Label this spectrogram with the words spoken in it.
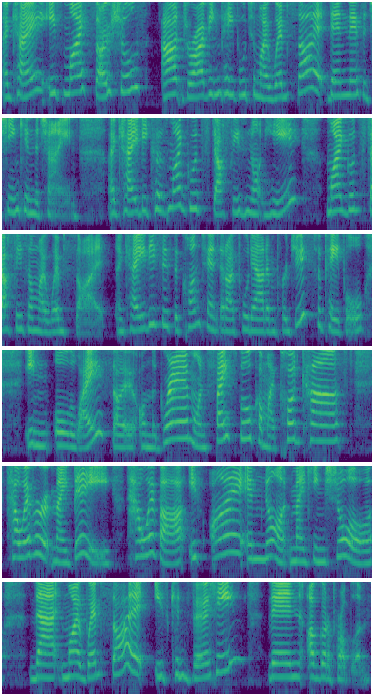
Okay. If my socials aren't driving people to my website, then there's a chink in the chain. Okay. Because my good stuff is not here. My good stuff is on my website. Okay. This is the content that I put out and produce for people in all the ways. So on the gram, on Facebook, on my podcast, however it may be. However, if I am not making sure that my website is converting, then I've got a problem.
